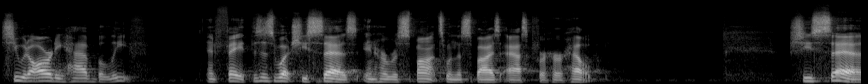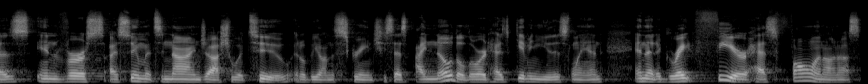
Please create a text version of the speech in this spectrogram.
she would already have belief and faith. This is what she says in her response when the spies ask for her help she says in verse, I assume it's 9, Joshua 2, it'll be on the screen. She says, I know the Lord has given you this land, and that a great fear has fallen on us,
